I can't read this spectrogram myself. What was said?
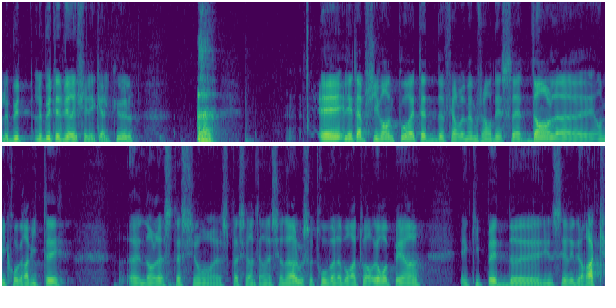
Le but, est de vérifier les calculs. Et l'étape suivante pourrait être de faire le même genre d'essai en microgravité euh, dans la station euh, spatiale internationale où se trouve un laboratoire européen équipé d'une série de racks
